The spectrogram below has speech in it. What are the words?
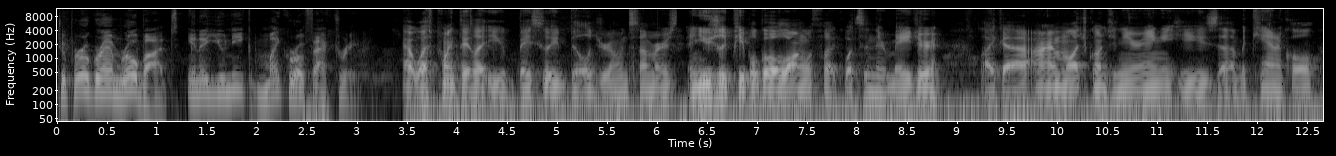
to program robots in a unique microfactory. At West Point, they let you basically build your own summers, and usually people go along with like what's in their major. Like uh, I'm electrical engineering, he's uh, mechanical,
